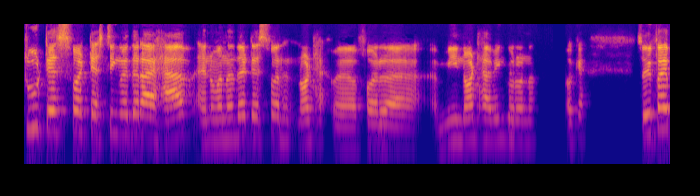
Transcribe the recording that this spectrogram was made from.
two tests for testing whether i have and one other test for not uh, for uh, me not having corona okay? So if i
